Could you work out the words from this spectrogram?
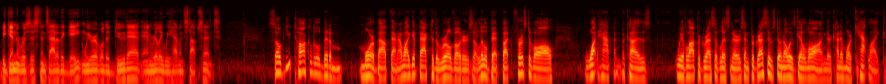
begin the resistance out of the gate, and we were able to do that, and really we haven't stopped since. So, can you talk a little bit more about that? And I want to get back to the rural voters in a little bit, but first of all, what happened? Because we have a lot of progressive listeners, and progressives don't always get along. They're kind of more cat like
